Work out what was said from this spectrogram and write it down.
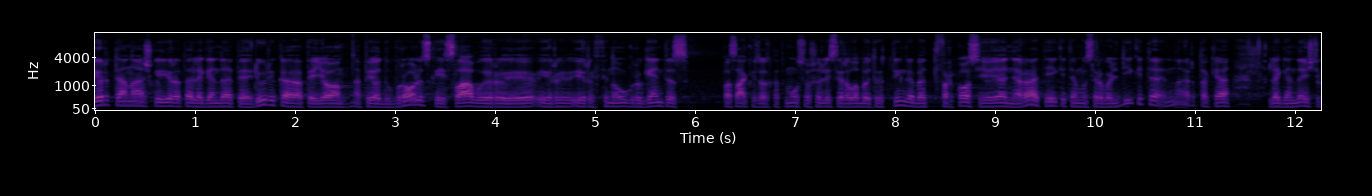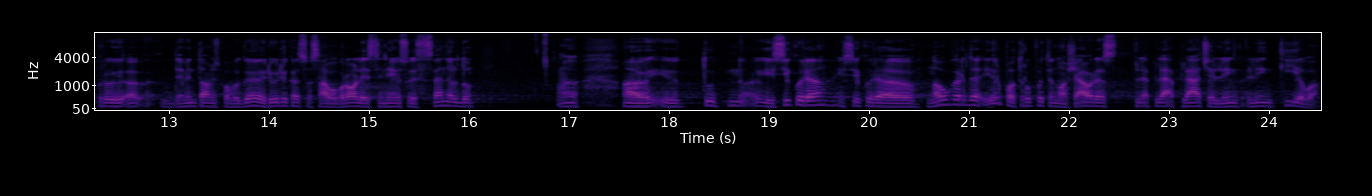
Ir ten, aišku, yra ta legenda apie Riuriką, apie jo, apie jo du brolius, kai slavų ir, ir, ir finaugrų gentis pasakiusios, kad mūsų šalis yra labai turtinga, bet tvarkos joje nėra, ateikite mus ir valdykite. Na ir tokia legenda iš tikrųjų 9 amžiaus pabaigoje Riurikas su savo broliais senėjusiu Sveneldu įsikūrė, įsikūrė Naugardė ir po truputį nuo šiaurės ple, ple, plečia link, link Kievo.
